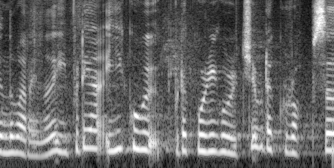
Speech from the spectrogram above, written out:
എന്ന് പറയുന്നത് ഇവിടെ ഈ ഇവിടെ കുഴി കുഴിച്ച് ഇവിടെ ക്രോപ്സ്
